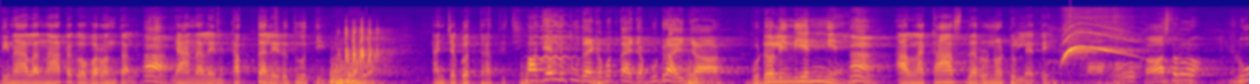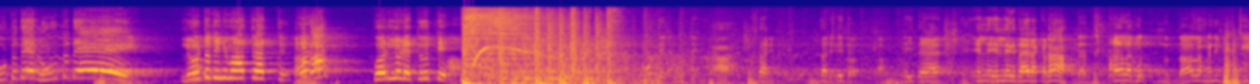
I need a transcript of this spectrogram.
ದಿನಾಲ ನಾಟಕ ಬರೋಂತಲ್ಲ ಹಾ. ಯಾನಲೇನು ಕತ್ತಲೆಡು ತೂತೀನಿ. ಅಂಚ ಗೊತ್ತಾತಿಚ್ಚಿ ಪಗೆಲ್ಡು ತೂದ ಈಗ ಗೊತ್ತಾಯ್ಜ ಬುಡ್ರ ಆಯ್ಜ ಬುಡೋಲಿಂದ ಎನ್ನೆ ಆಲ್ನ ಅಲ್ನ ಕಾಸ್ ದರು ನೋಟುಲ್ಲೇತಿ ಕಾಸ್ತನು ಲೂಟುದೇ ಲೂಟುದೆ. ಲೋಟು ದಿನ ಮಾತ್ರ ಹತ್ತು ಕೊರ್ಲುಡೆ ತೂತೆ ತೂತೆ. ತೂತೆ ಸರಿ ಸರಿ ಇದು. ಇದು. ಎಲ್ಲ ಎಲ್ಲಿಗೆ ತಯಾರ ಕಡ? ದಾಲ ಗೊತ್ತು ದಾಲ ಮನಿ ಬಿಚ್ಚಿ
